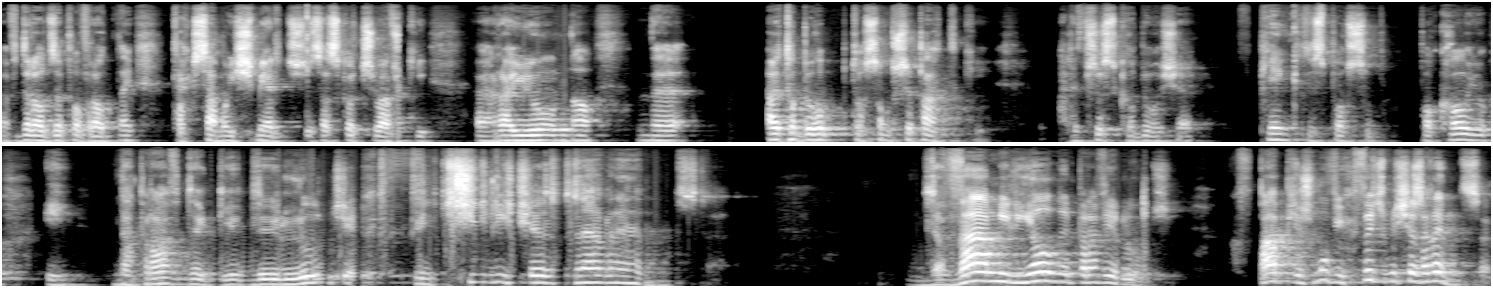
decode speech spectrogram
w drodze powrotnej. Tak samo i śmierć zaskoczyła w raju. No, e, ale to, było, to są przypadki. Ale wszystko było się w piękny sposób pokoju i naprawdę, kiedy ludzie chwycili się za ręce, dwa miliony prawie ludzi, Papież mówi: chwyćmy się za ręce,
